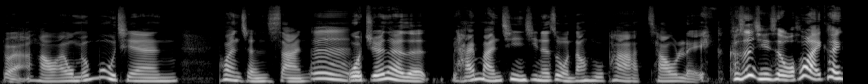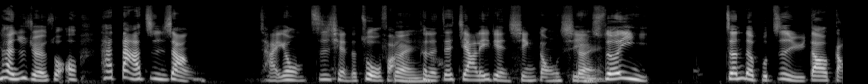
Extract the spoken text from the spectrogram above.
对啊，好啊，我们目前换成三，嗯，我觉得的还蛮庆幸的是，我当初怕超雷，可是其实我后来看一看，就觉得说，哦，他大致上采用之前的做法，对，可能再加了一点新东西，所以。真的不至于到搞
